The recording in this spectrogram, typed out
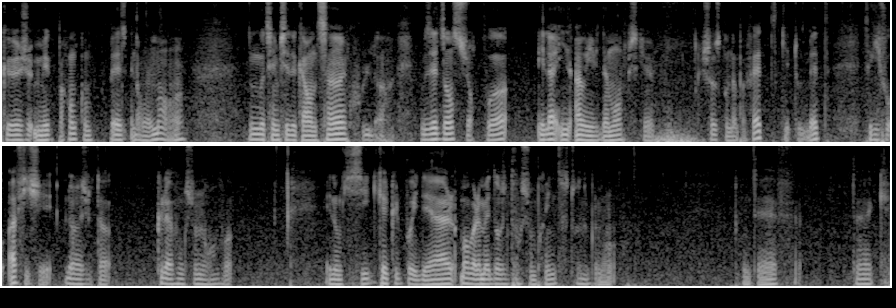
que je, mais par contre qu'on pèse énormément. Hein. Donc votre IMC est de 45, oula, vous êtes en surpoids. Et là, ah oui évidemment, puisque chose qu'on n'a pas faite, qui est toute bête, c'est qu'il faut afficher le résultat que la fonction nous renvoie. Et donc ici, calcul poids idéal, bon, on va la mettre dans une fonction print, tout simplement. Printf, tac,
